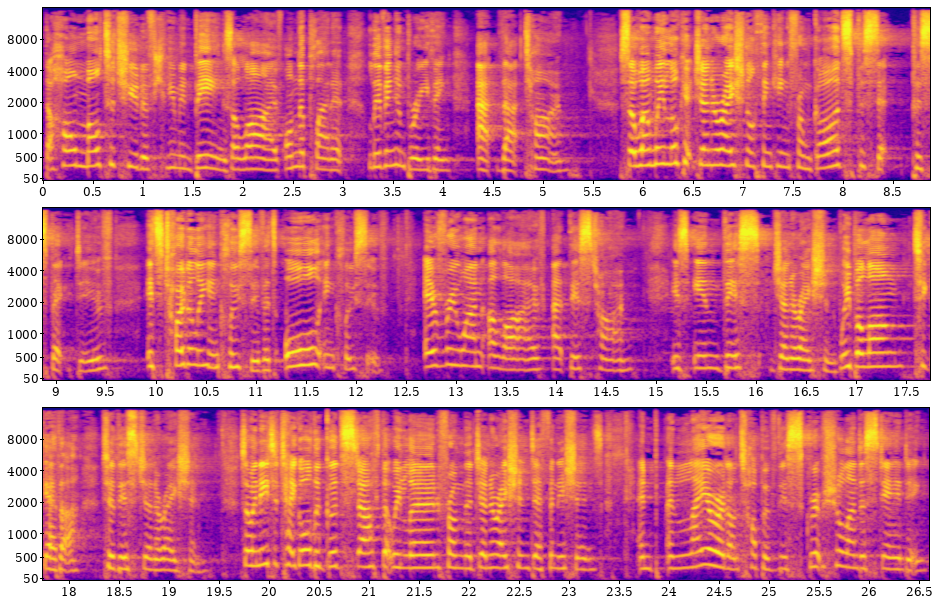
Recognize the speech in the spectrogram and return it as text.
the whole multitude of human beings alive on the planet, living and breathing at that time. So when we look at generational thinking from God's perspective, it's totally inclusive, it's all inclusive. Everyone alive at this time is in this generation. We belong together to this generation. So we need to take all the good stuff that we learn from the generation definitions and, and layer it on top of this scriptural understanding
